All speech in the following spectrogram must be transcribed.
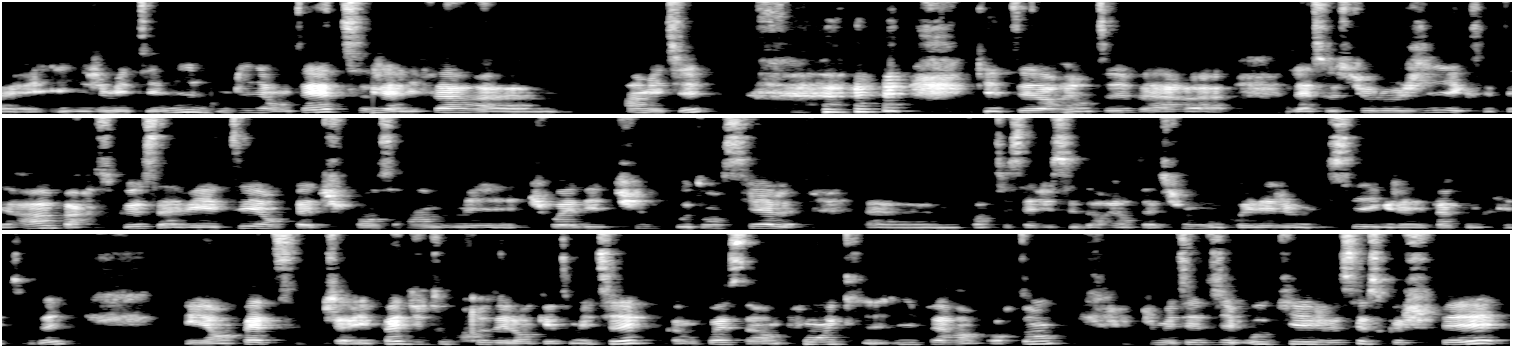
Euh, et je m'étais mis bille en tête, j'allais faire euh, un métier qui était orienté vers euh, la sociologie, etc. Parce que ça avait été, en fait, je pense, un de mes choix d'études potentiels euh, quand il s'agissait d'orientation au collège et au lycée et que j'avais pas concrétisé. Et en fait, j'avais pas du tout creusé l'enquête métier, comme quoi c'est un point qui est hyper important. Je m'étais dit, ok, je sais ce que je fais.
